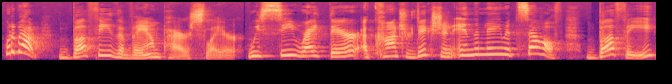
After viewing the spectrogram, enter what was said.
What about Buffy the Vampire Slayer? We see right there a contradiction in the name itself. Buffy,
